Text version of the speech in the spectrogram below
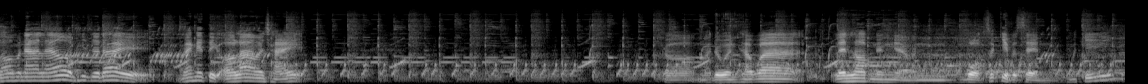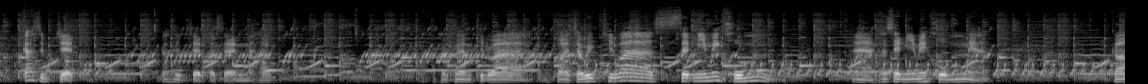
รอมานานแล้วที่จะได้ magnetic aura มาใช้ ก็มาดูกันครับว่าเล่นรอบนึงเนี่ย มันบวกสักกี่เปอร์เซ็นต์ เมื่อกี้ 97 97เปอร์เซ็นต์นะครับ เพื่อนๆคิดว่าผมอาจจะวิคิดว่าเซตนี้ไม่คุ้มอ่าถ้าเซตนี้ไม่คุ้มเนี่ย ก็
